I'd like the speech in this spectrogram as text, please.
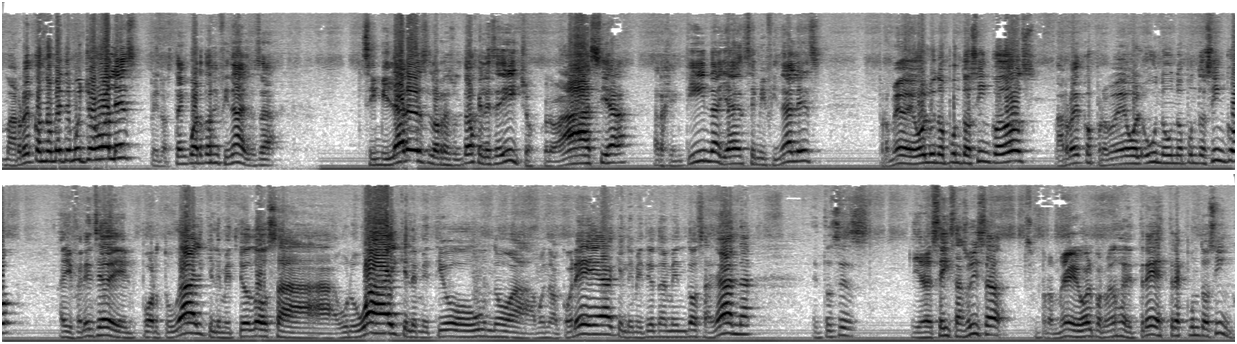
Marruecos no mete muchos goles, pero está en cuartos de final. O sea, similares los resultados que les he dicho. Croacia, Argentina ya en semifinales, promedio de gol 1.52, Marruecos promedio de gol 1, 1.5, a diferencia del Portugal que le metió 2 a Uruguay, que le metió 1 a, bueno, a Corea, que le metió también 2 a Ghana. Entonces, y el 6 a Suiza, su promedio de gol por menos de 3, 3.5,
